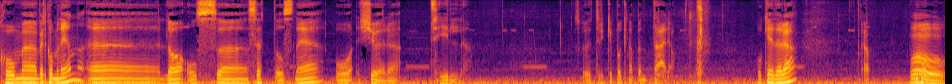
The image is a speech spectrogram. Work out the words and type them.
kom, eh, velkommen inn. Eh, la oss eh, sette oss ned og kjøre til. Skal vi trykke på knappen der, ja. Ok, dere. Ja. Wow.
